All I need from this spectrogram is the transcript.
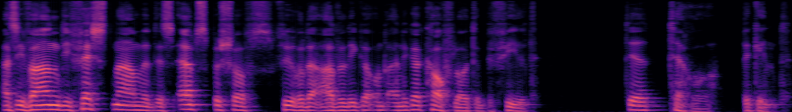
als Iwan die Festnahme des Erzbischofs, führender Adeliger und einiger Kaufleute befiehlt. Der Terror beginnt.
